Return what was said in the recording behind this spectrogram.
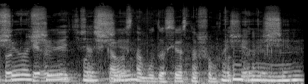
szkod, wiecie, szkod.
